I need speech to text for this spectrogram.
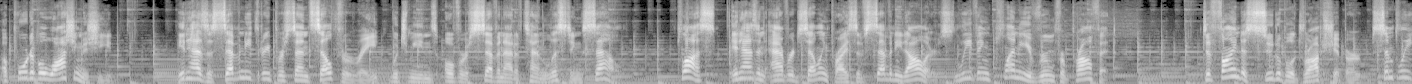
a portable washing machine. It has a 73% sell-through rate, which means over 7 out of 10 listings sell. Plus, it has an average selling price of $70, leaving plenty of room for profit. To find a suitable dropshipper, simply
